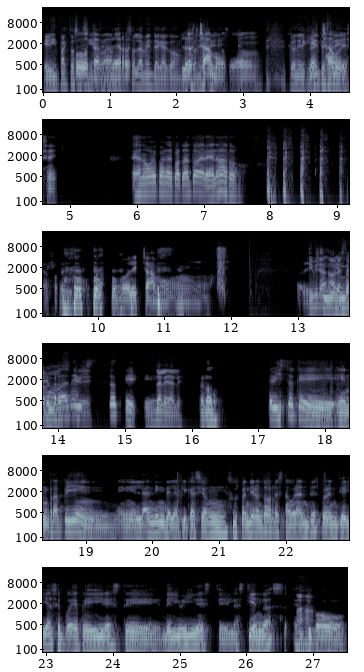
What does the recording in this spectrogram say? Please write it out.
El impacto se siente, solamente acá con, los con este chamos, con el cliente los estrella. Eh, no voy para el departamento de Renato. Pobre chamo. Y mira, ahora estamos, en verdad he eh, visto que. Dale, dale. Perdón. He visto que en Rappi, en, el landing de la aplicación, suspendieron todos los restaurantes, pero en teoría se puede pedir este delivery de este, las tiendas, tipo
